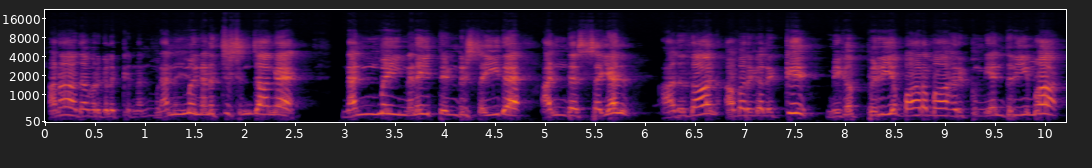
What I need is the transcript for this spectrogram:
ஆனா அது அவர்களுக்கு நன்மை. நன்மை நினைச்சு செஞ்சாங்க. நன்மை நினைத்தென்று செய்த அந்த செயல் அதுதான் அவர்களுக்கு மிகப்பெரிய பாரமாக இருக்கும். ஏன் தெரியுமா?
